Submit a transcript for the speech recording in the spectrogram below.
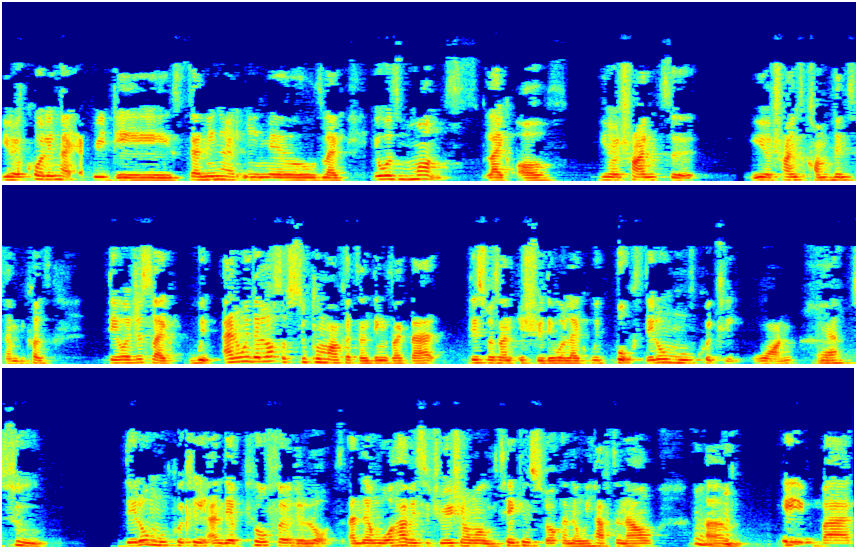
you know, calling her every day, sending her emails, like, it was months, like, of, you know, trying to, you know, trying to convince them because they were just like, with, and with the loss of supermarkets and things like that, this was an issue. They were like with books, they don't move quickly. One. Yeah. Two, they don't move quickly and they're pilfered a lot. And then we'll have a situation where we've taken stock and then we have to now, um, pay back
